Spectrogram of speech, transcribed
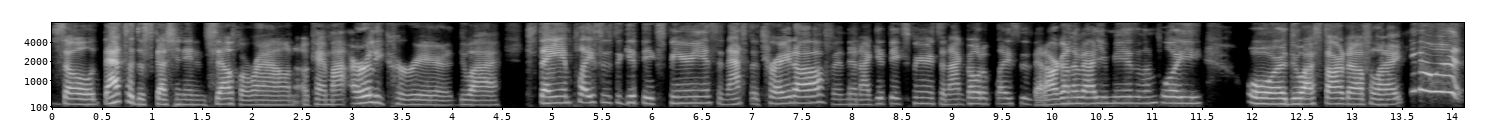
So that's a discussion in itself around, okay, my early career, do I stay in places to get the experience and that's the trade-off? And then I get the experience and I go to places that are going to value me as an employee? Or do I start off like, you know what?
